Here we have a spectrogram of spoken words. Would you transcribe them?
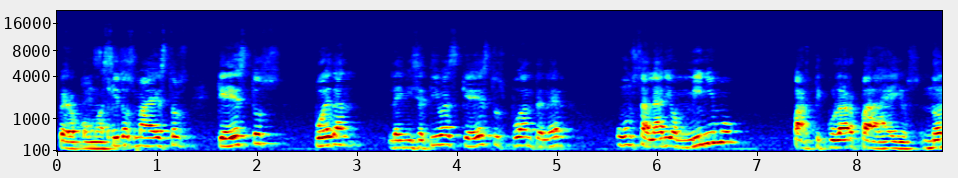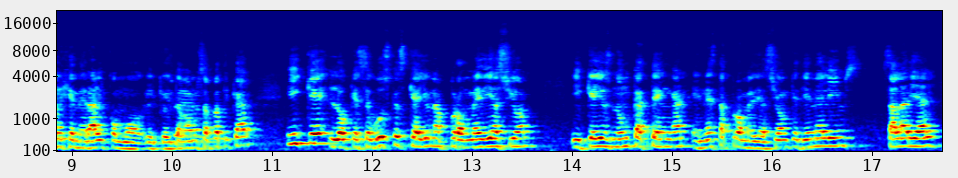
pero como así los maestros, que estos puedan, la iniciativa es que estos puedan tener un salario mínimo particular para ellos, no el general como el que ahorita Claro. vamos a platicar, y que lo que se busca es que haya una promediación y que ellos nunca tengan en esta promediación que tiene el IMSS salarial,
